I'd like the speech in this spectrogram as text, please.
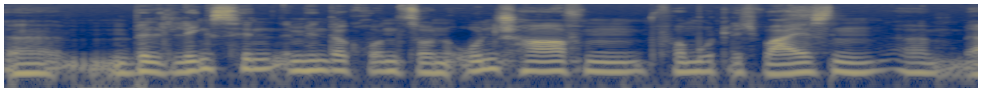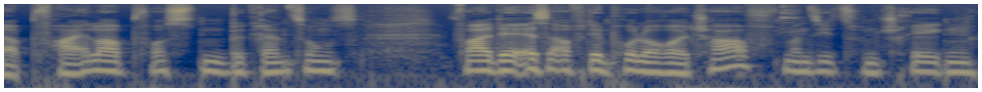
äh, ein Bild links hin im Hintergrund, so einen unscharfen, vermutlich weißen äh, ja, Pfeiler, Pfosten, Begrenzungspfeil. Der ist auf dem Polaroid scharf. Man sieht so einen schrägen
